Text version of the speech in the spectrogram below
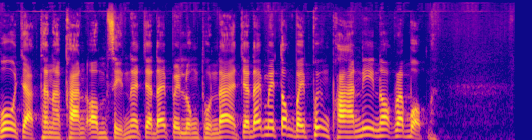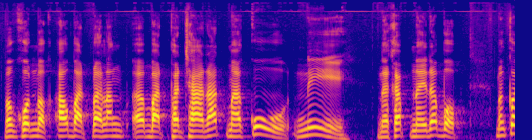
กู้จากธนาคารออมสินน่ะจะได้ไปลงทุนได้ จะได้ไม่ต้องไปพึ่งพาหนี้นอกระบบบางคนบอกเอาบัตรพลังบัตรประชารัฐมากู้หนี้นะครับในระบบมันก็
